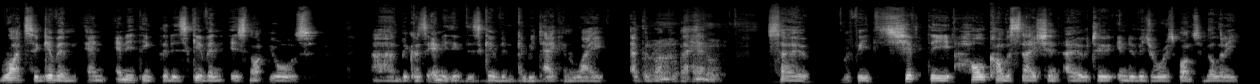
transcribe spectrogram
rights are given, and anything that is given is not yours, um, because anything that's given can be taken away at the drop of a hat. So if we shift the whole conversation over to individual responsibility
